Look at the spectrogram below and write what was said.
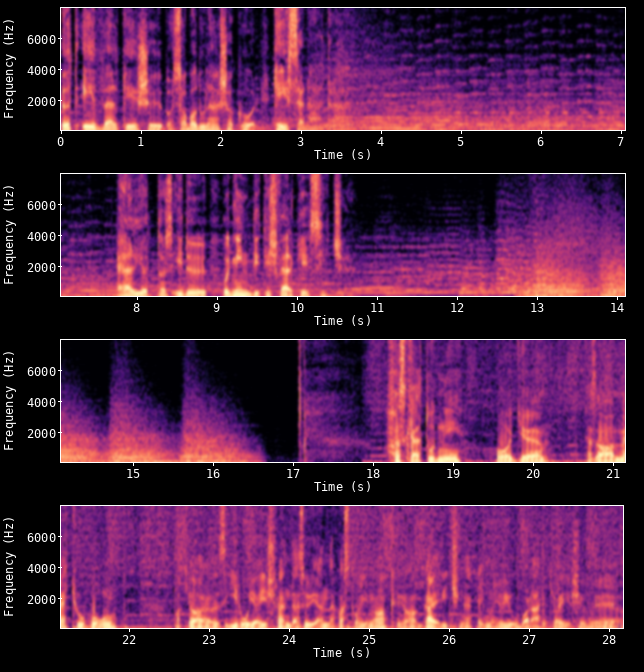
Öt évvel később, a szabadulásakor készen állt rá. Eljött az idő, hogy mindit is felkészítse. Azt kell tudni, hogy ez a Matthew Vaughn, aki az írója és rendezője ennek a sztorinak, ő a Guy Ritchie-nek egy nagyon jó barátja, és ők ö, a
